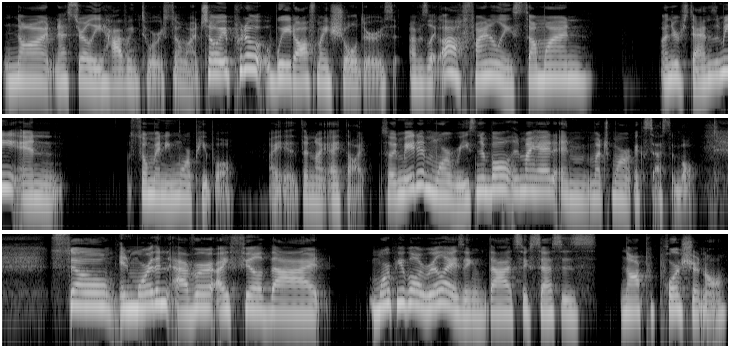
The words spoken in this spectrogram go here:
not necessarily having to work so much. So it put a weight off my shoulders. I was like, "Oh, finally someone understands me and so many more people I, than I, I thought." So it made it more reasonable in my head and much more accessible. So, in more than ever, I feel that more people are realizing that success is not proportional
